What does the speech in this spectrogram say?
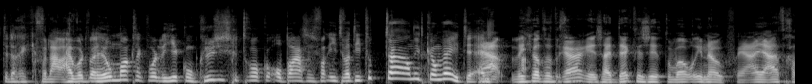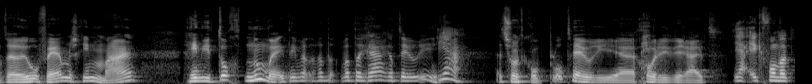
Toen dacht ik van, nou, hij wordt wel heel makkelijk worden hier conclusies getrokken op basis van iets wat hij totaal niet kan weten. En, ja, weet je wat het rare is? Hij dekte zich er wel in ook. Van, ja, ja, het gaat wel heel ver misschien, maar... Ging hij toch noemen? Ik denk, wat, wat, wat een rare theorie. ja, Het soort complottheorie eh gooide hij eruit. Ja, ik vond het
